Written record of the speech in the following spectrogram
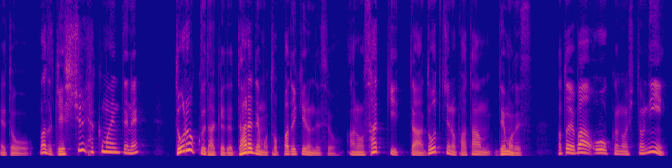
えっと、まず月収100万円ってね努力だけで誰でも突破できるんですよあのさっき言ったどっちのパターンでもです例えば多くの人に、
